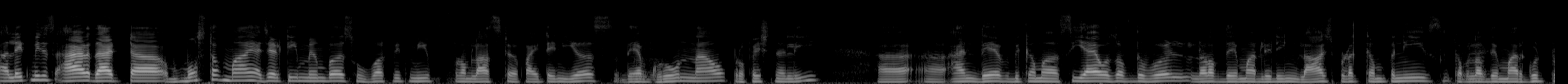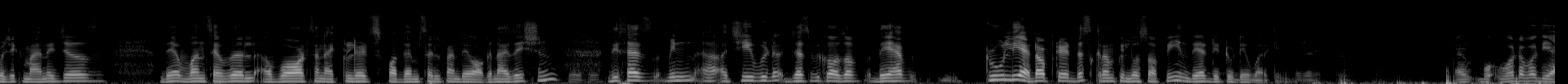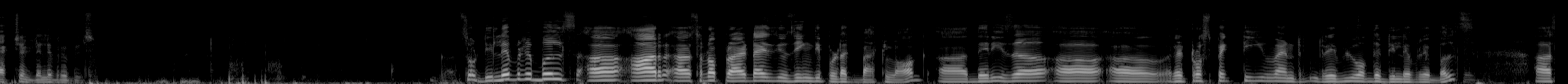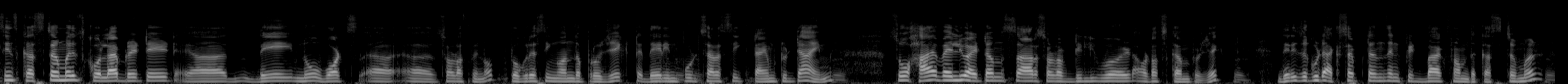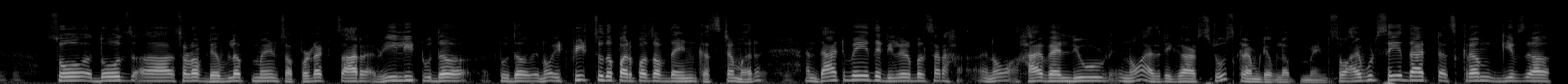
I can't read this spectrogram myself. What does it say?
uh, let me just add that uh, most of my agile team members who work with me from last uh, 5 10 years they have grown now professionally uh, uh, and they have become a CIOs of the world. A lot of them are leading large product companies. A couple of them are good project managers. They have won several awards and accolades for themselves and their organization. This has been uh, achieved just because of they have truly adopted the Scrum philosophy in their day-to-day working. Right, right, right. And wh- what about the actual deliverables? So deliverables uh, are uh, sort of prioritized using the product backlog. Uh, there is a, a, a retrospective and review of the deliverables. Uh, since customers collaborated, uh, they know what's uh, sort of you know progressing on the project. Their inputs are seek time to time. So high value items are sort of delivered out of Scrum project. Hmm. There is a good acceptance and feedback from the customer. Hmm, hmm. So those uh, sort of developments or products are really to the to the you know it fits to the purpose of the end customer, and that way the deliverables are you know high valued you know as regards to Scrum development. So I would say that uh, Scrum gives a,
